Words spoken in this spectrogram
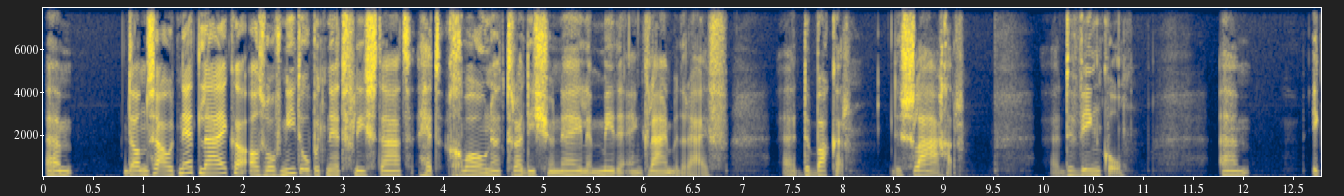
Um, dan zou het net lijken alsof niet op het netvlies staat het gewone traditionele midden- en kleinbedrijf. Uh, de bakker, de slager, uh, de winkel. Um, ik,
